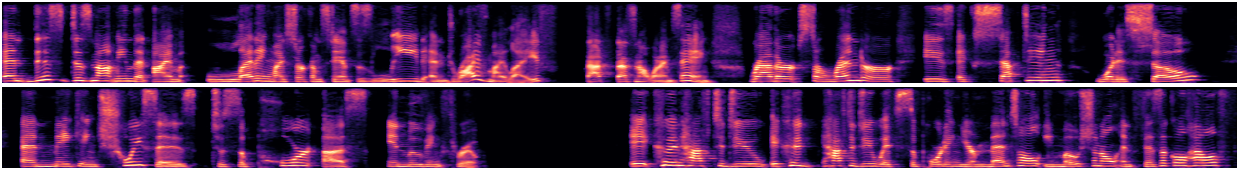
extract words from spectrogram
And this does not mean that I'm letting my circumstances lead and drive my life. That's that's not what I'm saying. Rather, surrender is accepting what is so and making choices to support us in moving through. It could have to do it could have to do with supporting your mental emotional and physical health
